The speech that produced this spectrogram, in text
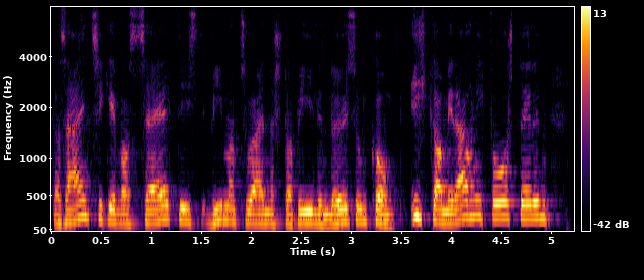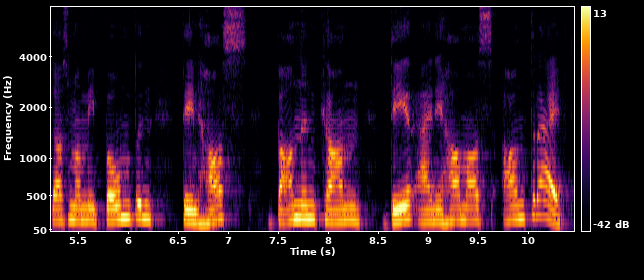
Das Einzige, was zählt, ist, wie man zu einer stabilen Lösung kommt. Ich kann mir auch nicht vorstellen, dass man mit Bomben den Hass bannen kann, der eine Hamas antreibt.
